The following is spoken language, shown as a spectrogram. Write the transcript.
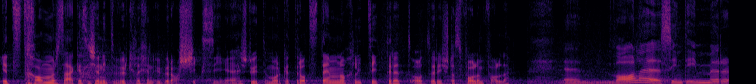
Jetzt kann man sagen, es ist ja nicht wirklich eine Überraschung gewesen. Hast du heute Morgen trotzdem noch ein bisschen zittert oder ist das voll empfallen? Ähm, Wahlen sind immer,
